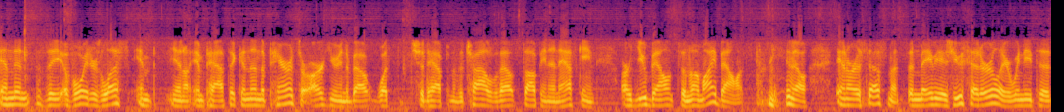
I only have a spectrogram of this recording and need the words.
and then the avoiders less imp, you know empathic and then the parents are arguing about what should happen to the child without stopping and asking are you balanced and am I balanced? You know in our assessments. And maybe as you said earlier we need to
